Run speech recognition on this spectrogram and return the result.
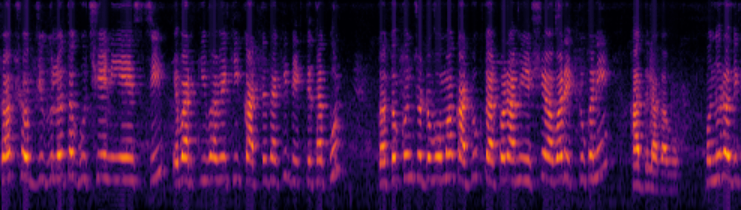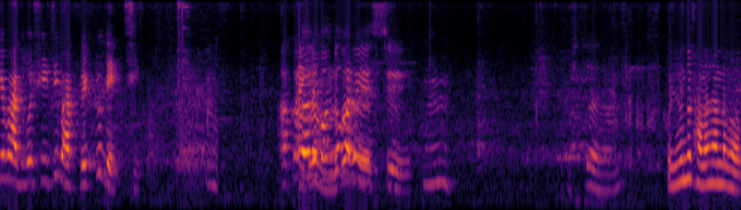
সব সবজিগুলো তো গুছিয়ে নিয়ে এসেছি। এবার কীভাবে কি কাটতে থাকি দেখতে থাকুন। ততক্ষণ ছোট বৌমা কাটুক তারপর আমি এসে আবার একটুখানি হাত লাগাবো। বন্ধুরা ওদিকে ভাত বসিয়েছি ভাতটা একটু দেখছি। ওই জন্য তো ঠান্ডা ঠান্ডা ভাব।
